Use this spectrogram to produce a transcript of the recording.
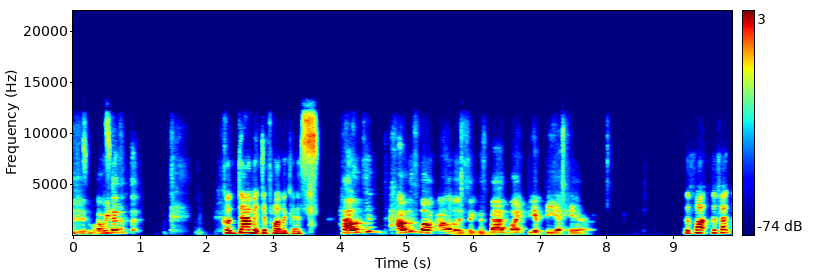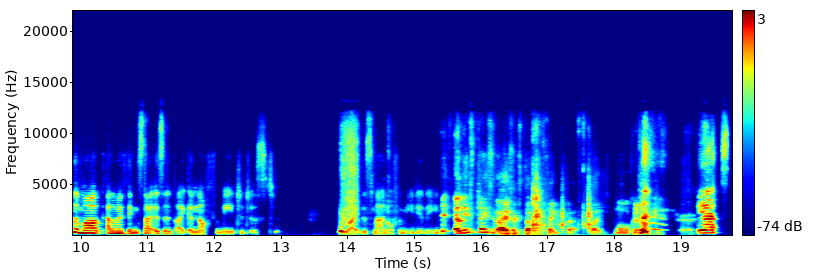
And we did, god damn it diplodocus how did how does Marc Alaimo think this man might be a, be a hero? the fact the fact that Marc Alaimo thinks that isn't like enough for me to just write this man off immediately. At least Jason Isaacs doesn't think that like Lorca should be a hero. yes.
